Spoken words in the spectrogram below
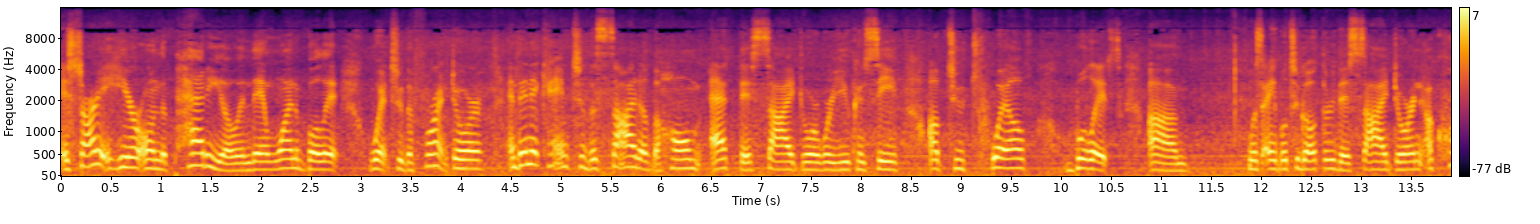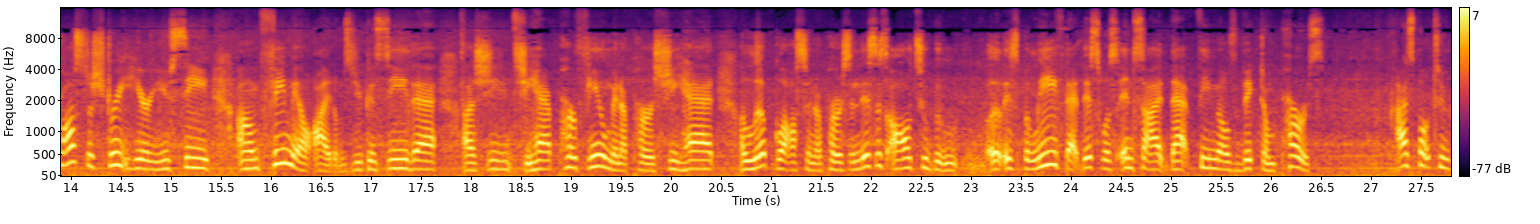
It started here on the patio, and then one bullet went to the front door, and then it came to the side of the home at this side door where you can see up to 12 bullets. Um, was able to go through this side door. And across the street here you see um, female items. You can see that uh, she she had perfume in a purse. She had a lip gloss in her purse. And this is all to be, uh, it's believed that this was inside that female's victim purse I spoke to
